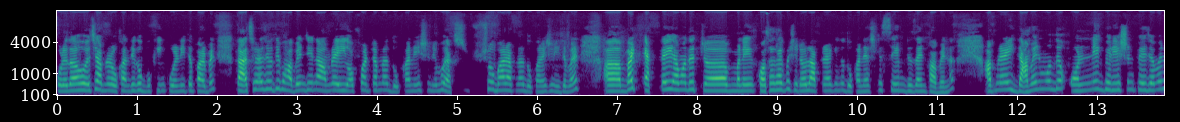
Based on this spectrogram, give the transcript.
করে দেওয়া হয়েছে, আপনারা ওখান থেকে বুকিং করে নিতে পারবেন। তাছাড়া যদি ভাবেন যে না, আমরা এই অফারটা আমরা দোকানে এসে নেব, একশো বার আপনার দোকানে এসে নিতে পারেন। বাট একটাই আমাদের মানে কথা থাকবে, সেটা হলো আপনারা কিন্তু দোকানে আসলে সেম ডিজাইন পাবেন না। আপনারা এই দামের মধ্যে অনেক ভেরিয়েশন পেয়ে যাবেন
